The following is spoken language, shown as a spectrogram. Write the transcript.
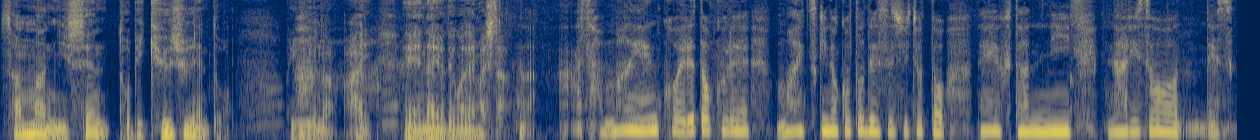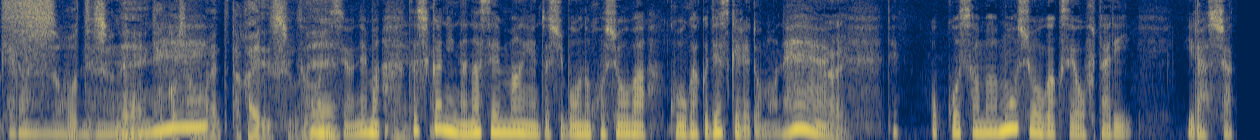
3万2000飛び90円というような、はい、えー、内容でございました。あ3万円超えるとこれ毎月のことですしちょっとね負担になりそうですけどそうですよね、ね、結構3万円って高いですよね。そうですよね。まあ、ね、確かに7000万円と死亡の保証は高額ですけれどもね、はい、でお子様も小学生お二人いらっしゃっ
